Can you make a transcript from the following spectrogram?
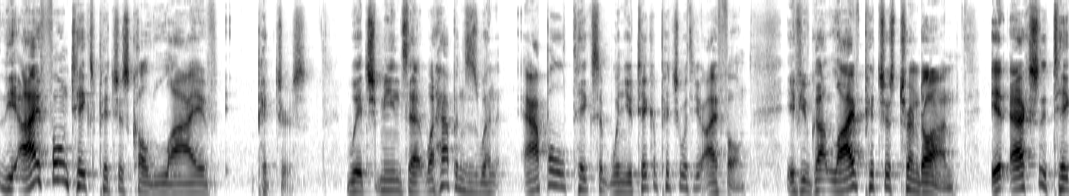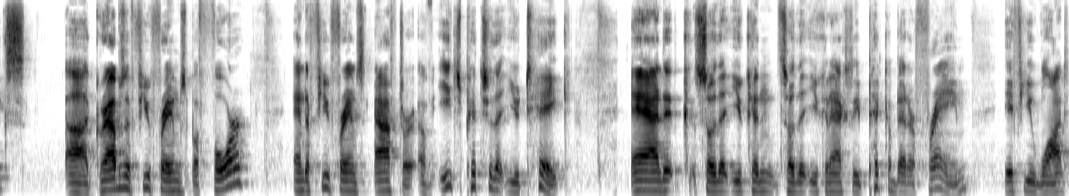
the iPhone takes pictures called live pictures, which means that what happens is when Apple takes it, when you take a picture with your iPhone, if you've got live pictures turned on, it actually takes uh, grabs a few frames before and a few frames after of each picture that you take, and it so that you can so that you can actually pick a better frame if you want.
